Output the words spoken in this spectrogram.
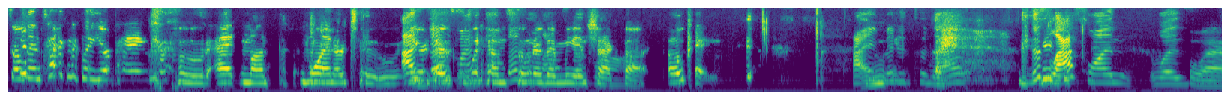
So then, technically, you're paying for food at month one or two. I you're just with him sooner than me and Shaq thought. Okay. I mm. admitted to that. this last one was wow.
